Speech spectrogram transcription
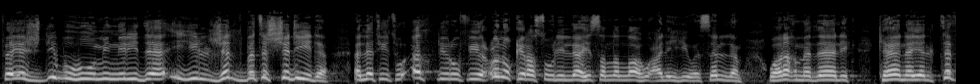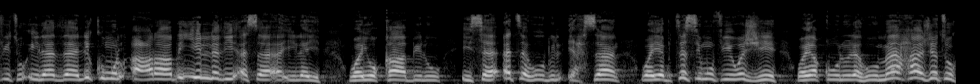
فيجذبه من ردائه الجذبة الشديدة التي تؤثر في عنق رسول الله صلى الله عليه وسلم. ورغم ذلك كان يلتفت إلى ذلكم الأعرابي الذي أساء إليه ويقابل إساءته بالإحسان ويبتسم في وجهه ويقول له ما حاجتك؟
